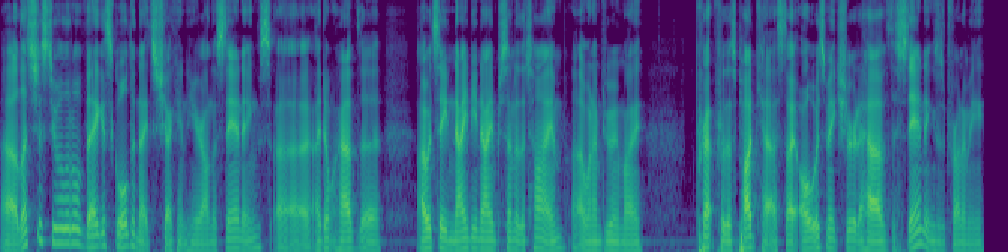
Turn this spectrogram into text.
Uh, let's just do a little Vegas Golden Knights check in here on the standings. Uh, I don't have the, I would say 99% of the time uh, when I'm doing my prep for this podcast, I always make sure to have the standings in front of me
